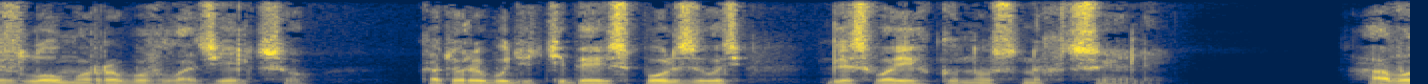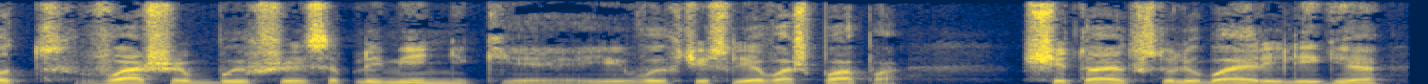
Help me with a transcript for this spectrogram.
злому рабовладельцу, который будет тебя использовать для своих гнусных целей. А вот ваши бывшие соплеменники, и в их числе ваш папа, считают, что любая религия –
